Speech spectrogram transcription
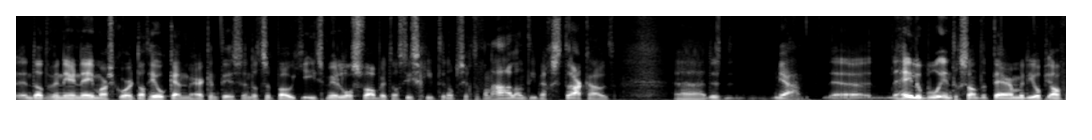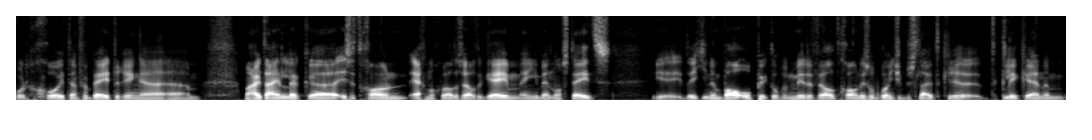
en dat wanneer Neymar scoort, dat heel kenmerkend is. En dat zijn pootje iets meer loswabbert als hij schiet ten opzichte van Haaland, die echt strak houdt. Eh, dus ja, eh, een heleboel interessante termen die op je af worden gegooid en verbeteringen. ehm, maar uiteindelijk eh, is het gewoon echt nog wel dezelfde game. En je bent nog steeds dat je een bal oppikt op het middenveld, gewoon eens op rondje besluit te, te klikken en hem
